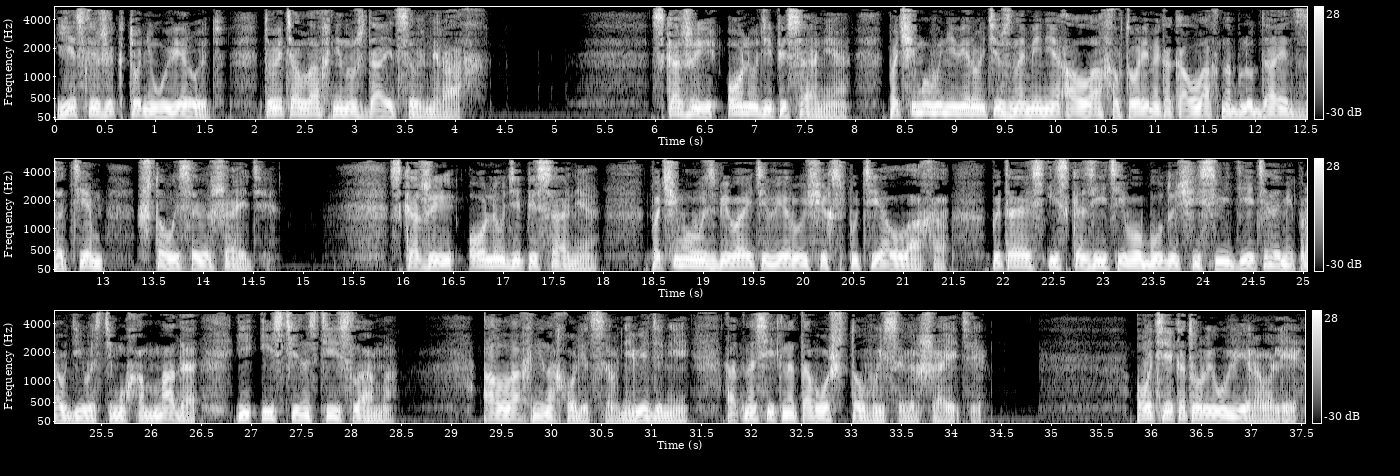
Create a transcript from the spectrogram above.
Если же кто не уверует, то ведь Аллах не нуждается в мирах. Скажи, о люди Писания, почему вы не веруете в знамение Аллаха, в то время как Аллах наблюдает за тем, что вы совершаете? Скажи, о люди Писания, почему вы сбиваете верующих с пути Аллаха, пытаясь исказить его, будучи свидетелями правдивости Мухаммада и истинности Ислама? Аллах не находится в неведении относительно того, что вы совершаете. «О те, которые уверовали!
